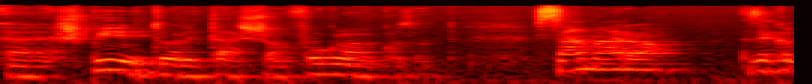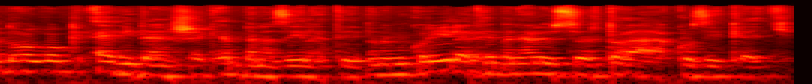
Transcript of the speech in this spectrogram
eh, spiritualitással foglalkozott, számára ezek a dolgok evidensek ebben az életében. Amikor életében először találkozik egy,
